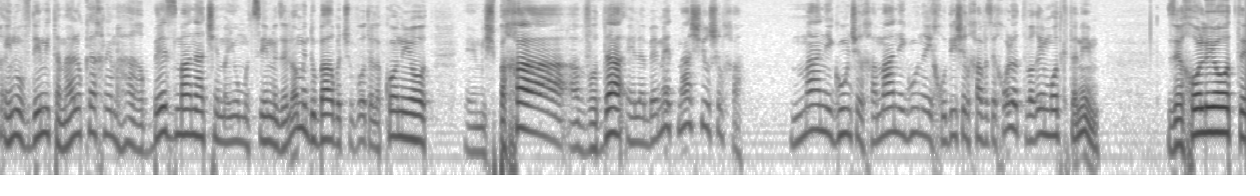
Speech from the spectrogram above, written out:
היינו עובדים איתם, היה לוקח להם הרבה זמן עד שהם היו מוצאים את זה. לא מדובר בתשובות הלקוניות, אה, משפחה, עבודה, אלא באמת, מה השיר שלך? מה הניגון שלך? מה הניגון הייחודי שלך? וזה יכול להיות דברים מאוד קטנים. זה יכול להיות אה,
